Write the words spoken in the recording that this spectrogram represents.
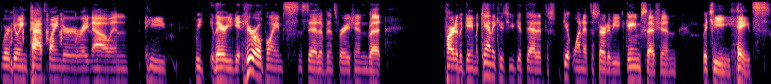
We're doing Pathfinder right now, and he, we there you get hero points instead of inspiration, but part of the game mechanic is you get that at the get one at the start of each game session, which he hates.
